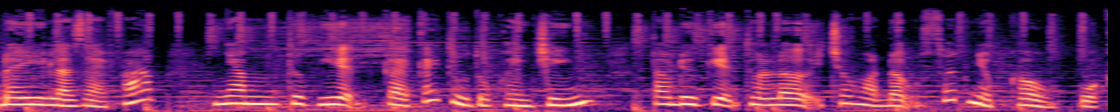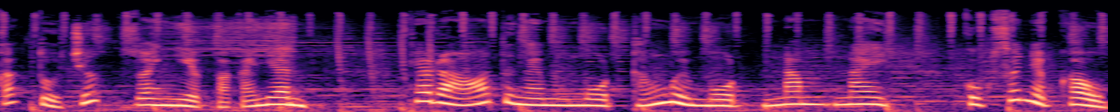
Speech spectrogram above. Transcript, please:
Đây là giải pháp nhằm thực hiện cải cách thủ tục hành chính, tạo điều kiện thuận lợi cho hoạt động xuất nhập khẩu của các tổ chức, doanh nghiệp và cá nhân. Theo đó, từ ngày 1 tháng 11 năm nay, Cục xuất nhập khẩu,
